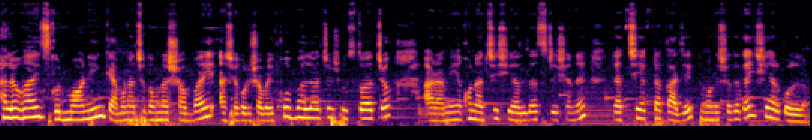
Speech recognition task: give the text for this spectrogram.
হ্যালো গাইজ গুড মর্নিং কেমন আছো তোমরা সবাই? আশা করি সবাই খুব ভালো আছো, সুস্থ আছো। আর আমি এখন আছি শিয়ালদা স্টেশনে। যাচ্ছি একটা কাজে। তোমাদের সাথে তাই শেয়ার করলাম।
